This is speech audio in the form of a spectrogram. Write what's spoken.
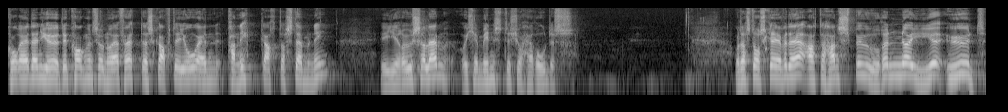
hvor er den jødekongen som nå er født? Det skapte jo en panikkartet stemning i Jerusalem, og ikke minst hos Herodes. Og Det står skrevet det at han spurer nøye ut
